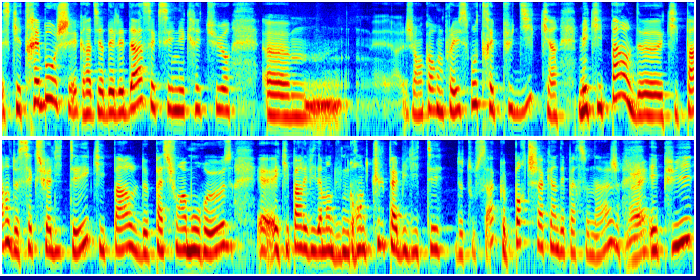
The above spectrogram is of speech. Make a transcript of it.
ce qui est très beau chez Grazia Deleda c'est que c'est une écriture euh, j'ai encore employé ce mot très pudique, mais qui parle de, qui parle de sexualité, qui parle de passion amoureuse, et, qui parle évidemment d'une grande culpabilité de tout ça que porte chacun des personnages. Et puis,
